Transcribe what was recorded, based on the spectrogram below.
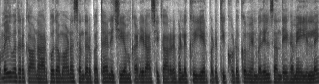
அமைவதற்கான அற்புதமான சந்தர்ப்பத்தை நிச்சயம் கனிராசிக்காரர்களுக்கு ஏற்படுத்தி கொடுக்கும் என்பதில் சந்தேகமே இல்லை.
